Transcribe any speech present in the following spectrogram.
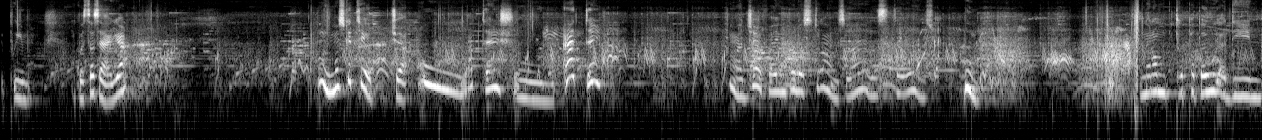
il primo di questa serie. Uh, il moschettiere c'è. Uh, attention. Attention. Ah, già fai un po' lo stronzo, eh? Lo stronzo. Boom. Non ho troppa paura di,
